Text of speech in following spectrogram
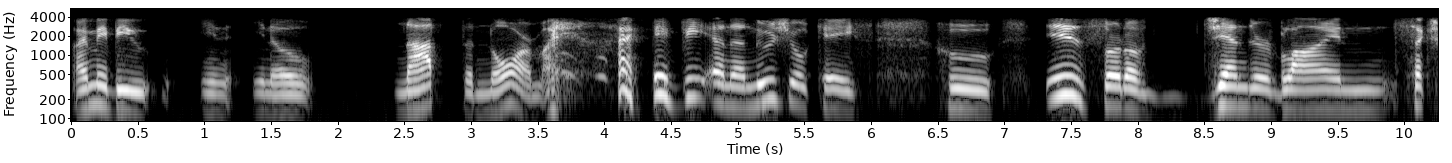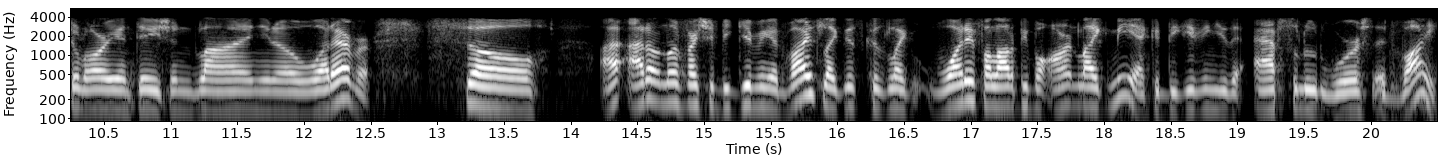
I may be, in, you know, not the norm. I may be an unusual case who is sort of gender blind, sexual orientation blind, you know, whatever. So I, I don't know if I should be giving advice like this because, like, what if a lot of people aren't like me? I could be giving you the absolute worst advice.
